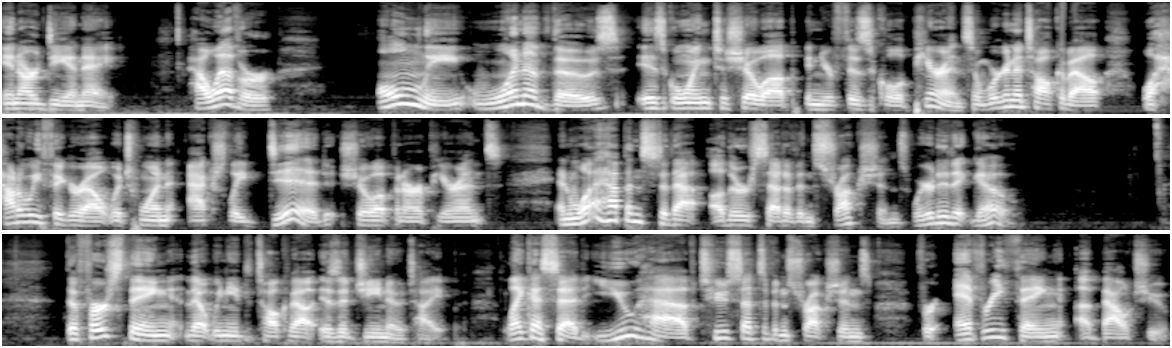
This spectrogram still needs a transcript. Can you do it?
in our DNA. However, only one of those is going to show up in your physical appearance. And we're going to talk about well, how do we figure out which one actually did show up in our appearance? And what happens to that other set of instructions? Where did it go? The first thing that we need to talk about is a genotype. Like I said, you have two sets of instructions for everything about you.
